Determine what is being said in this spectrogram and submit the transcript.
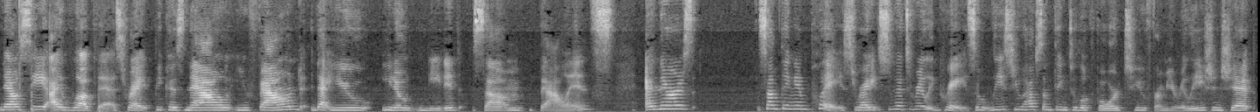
now see i love this right because now you found that you you know needed some balance and there's something in place, right? So that's really great. So at least you have something to look forward to from your relationship.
